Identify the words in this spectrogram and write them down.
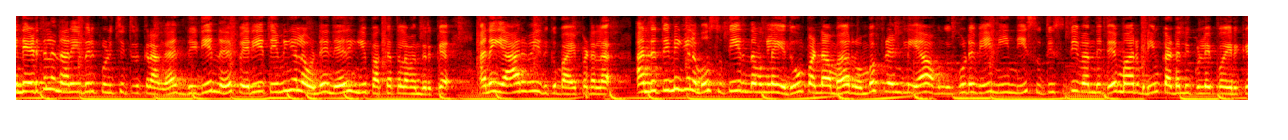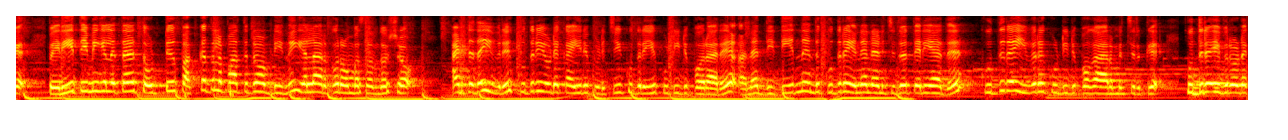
இந்த இடத்துல நிறைய பேர் குளிச்சிட்டு இருக்காங்க திடீர்னு பெரிய திமிங்கலம் ஒண்ணு நெருங்கி பக்கத்துல வந்திருக்கு. ஆனா யாருமே இதுக்கு பயப்படல. அந்த திமிங்கலமும் சுத்தி இருந்தவங்கள எதுவும் பண்ணாம ரொம்ப ஃப்ரெண்ட்லியா அவங்க கூடவே நீந்தி சுத்தி சுத்தி வந்துட்டு மறுபடியும் கடலுக்குள்ளே போயிருக்கு. பெரிய திமிங்கலத்தை தொட்டு பக்கத்துல பார்த்துட்டோம் அப்படின்னு எல்லாருக்கும் ரொம்ப சந்தோஷம். அடுத்ததா இவரு குதிரையோட கயிறு பிடிச்சு குதிரையை கூட்டிட்டு போறாரு. ஆனா திடீர்னு இந்த குதிரை என்ன நினைச்சதோ தெரியாது. குதிரை இவரை கூட்டிட்டு போக ஆரம்பிச்சிருக்கு. குதிரை இவரோட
